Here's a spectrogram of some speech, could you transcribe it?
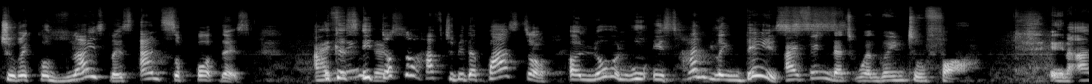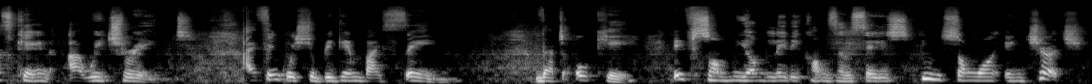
to recognize this and support this? I Because it that- does not have to be the pastor alone who is handling this. I think that we're going too far in asking, are we trained? I think we should begin by saying that, okay, if some young lady comes and says hmm, someone in church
